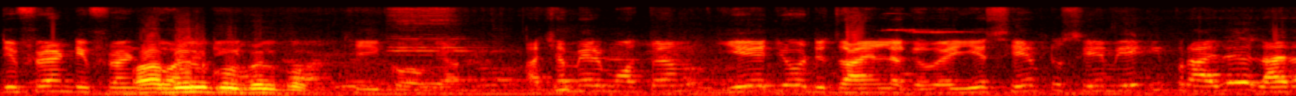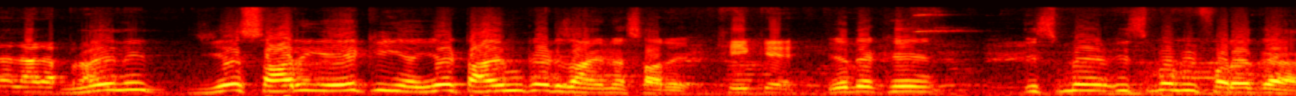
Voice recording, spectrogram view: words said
डिफरेंट डिफरेंट हाँ बिल्कुल बिल्कुल। ठीक हो गया। अच्छा मेरे मोहतरम ये जो डिज़ाइन लगे हुए ये सेम टू सेम एक ही प्राइस है लादा लादा नहीं नहीं ये सारी एक ही है ये टाइम के डिज़ाइन है सारे। ठीक है। ये देखें इसमें इसमें भी फ़र्क है।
